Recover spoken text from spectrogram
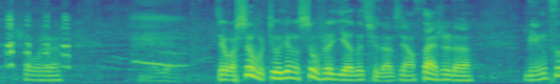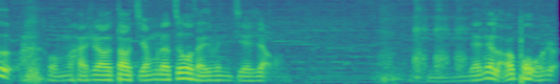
是不是？结果是否究竟是不是椰子取得这项赛事的名次，我们还是要到节目的最后才为你揭晓。嗯，人家老要破我梗，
